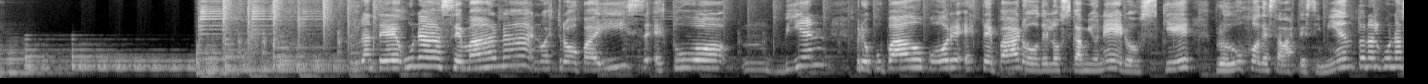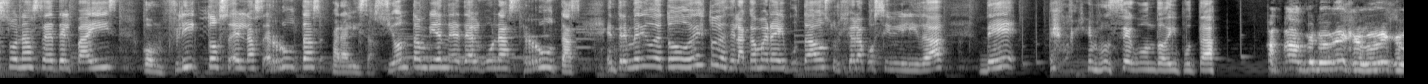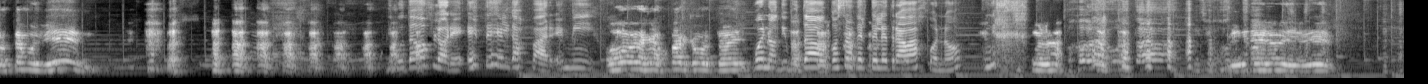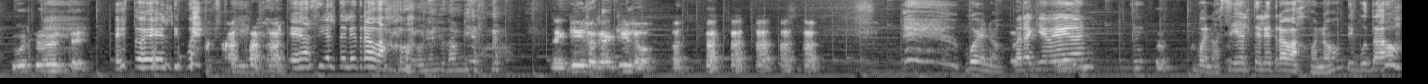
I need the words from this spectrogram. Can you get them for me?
Durante una semana nuestro país estuvo mm, bien preocupado por este paro de los camioneros que produjo desabastecimiento en algunas zonas eh, del país, conflictos en las rutas, paralización también de algunas rutas. Entre medio de todo esto, desde la Cámara de Diputados surgió la posibilidad de... Un segundo, diputado. Pero déjalo, déjalo, está muy bien. Diputado Flores, este es el Gaspar, es mi hijo. Hola Gaspar, ¿cómo estás? Bueno, diputado, cosas del teletrabajo, ¿no? Hola. Hola, ¿cómo estás? Bien, oye, bien. Gusto verte. Esto es el tipo. Es así el teletrabajo. Yo también. Tranquilo, tranquilo. Bueno, para que vean. Bueno, así es el teletrabajo, ¿no, diputado?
